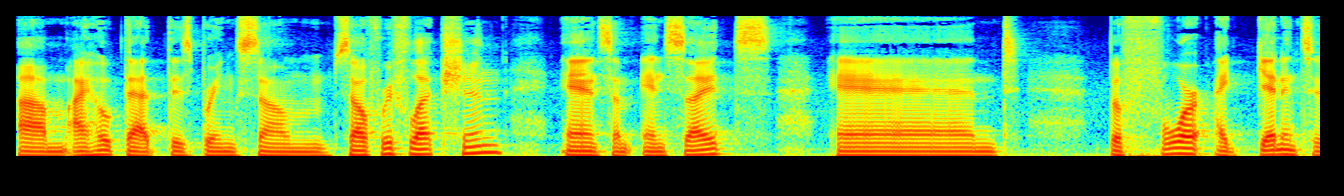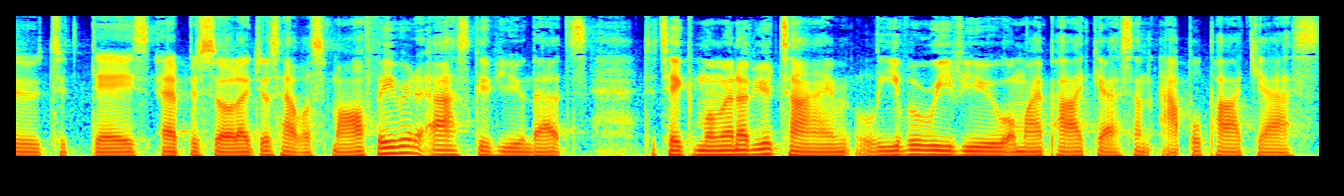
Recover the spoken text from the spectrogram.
um, I hope that this brings some self reflection and some insights. And before I get into today's episode, I just have a small favor to ask of you, and that's to take a moment of your time, leave a review on my podcast on Apple Podcasts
